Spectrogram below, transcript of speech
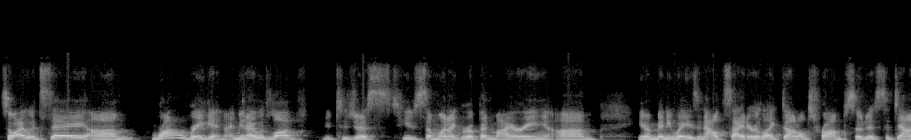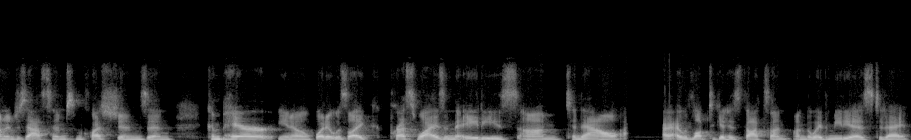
So I would say um, Ronald Reagan. I mean, I would love to just, he's someone I grew up admiring. Um, you know, in many ways, an outsider like Donald Trump. So to sit down and just ask him some questions and compare, you know, what it was like press wise in the 80s um, to now, I, I would love to get his thoughts on on the way the media is today.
